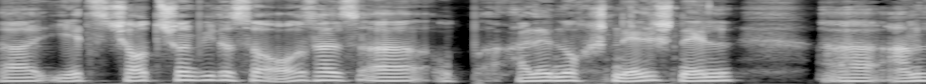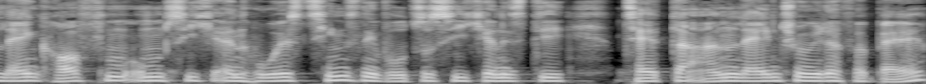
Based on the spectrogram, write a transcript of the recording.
Äh, jetzt schaut es schon wieder so aus, als äh, ob alle noch schnell, schnell Anleihen kaufen, um sich ein hohes Zinsniveau zu sichern. Ist die Zeit der Anleihen schon wieder vorbei?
